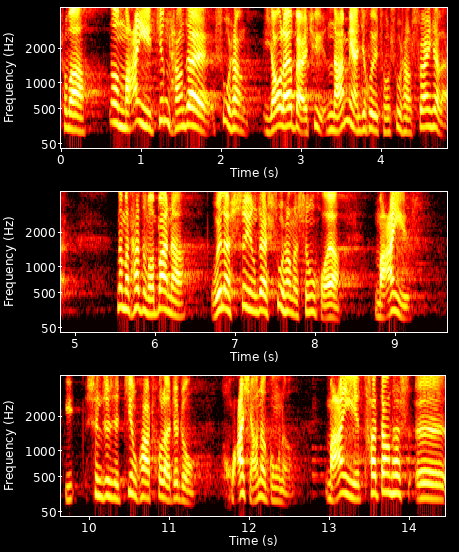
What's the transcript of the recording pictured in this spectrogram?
是吧？那么蚂蚁经常在树上摇来摆去，难免就会从树上摔下来。那么它怎么办呢？为了适应在树上的生活呀，蚂蚁一甚至是进化出了这种滑翔的功能。蚂蚁它当它呃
